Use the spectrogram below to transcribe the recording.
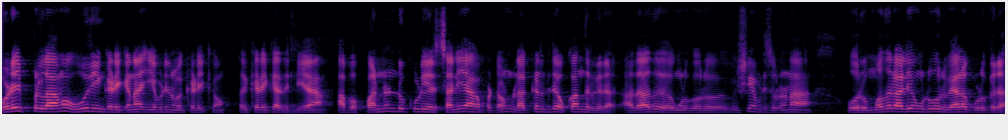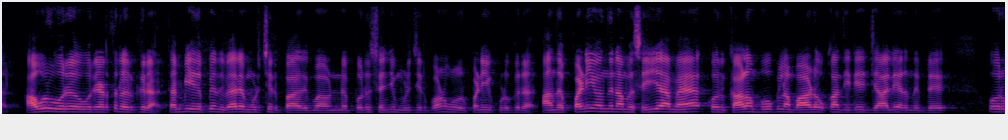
உழைப்பு இல்லாமல் ஊதியம் கிடைக்கணும் எப்படி நமக்கு கிடைக்கும்? அது கிடைக்காது இல்லையா? அப்போ பன்னெண்டு கூடிய சனியாகப்பட்டவன் லக்கணத்திலே உட்காந்துருக்கிறார் அதாவது உங்களுக்கு ஒரு விஷயம் எப்படி சொல்லணும்னா ஒரு முதலாளி உங்களுக்கு ஒரு வேலை கொடுக்குறார். அவர் ஒரு ஒரு இடத்துல இருக்கிறார். தம்பி இதை போய் இந்த வேலையை முடிச்சிருப்பா பொருள் செஞ்சு முடிச்சிருப்பான்னு உங்களுக்கு ஒரு பணியை கொடுக்குறார். அந்த பணியை வந்து நம்ம செய்யாமல் கொஞ்சம் காலம் போக்கில் நம்ம ஆட உட்காந்துட்டே ஜாலியாக இருந்துட்டு ஒரு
